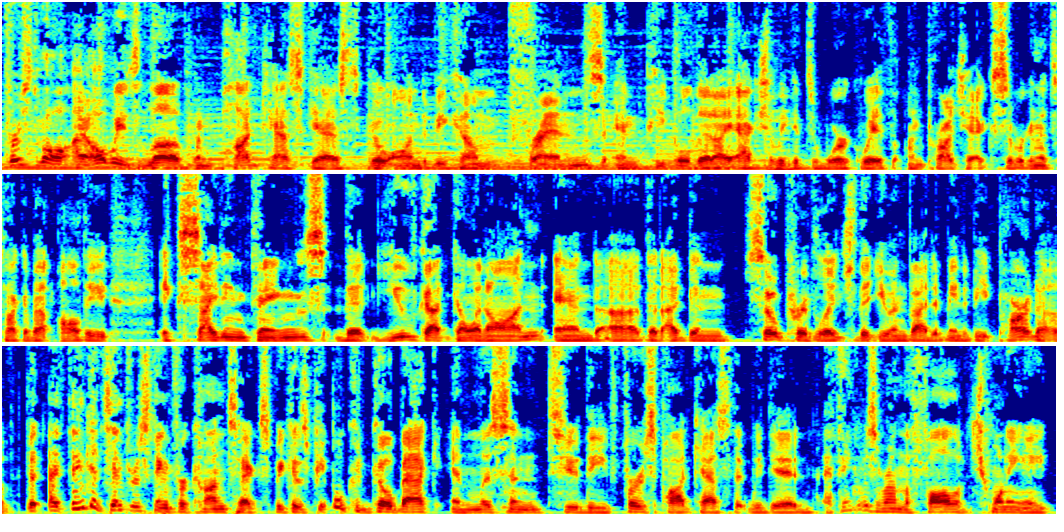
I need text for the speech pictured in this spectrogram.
First of all, I always love when podcast guests go on to become friends and people that I actually get to work with on projects. So, we're going to talk about all the exciting things that you've got going on and uh, that I've been so privileged that you invited me to be part of. But I think it's interesting for context because people could go back and listen to the first podcast that we did. I think it was around the fall of 2018.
